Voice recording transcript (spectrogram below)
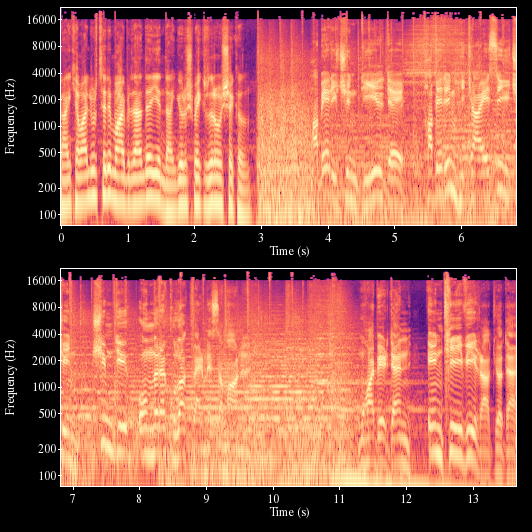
Ben Kemal Yurteri muhabirden de yeniden görüşmek üzere hoşçakalın. Haber için değil de haberin hikayesi için şimdi onlara kulak verme zamanı. Muhabirden NTV Radyo'da.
